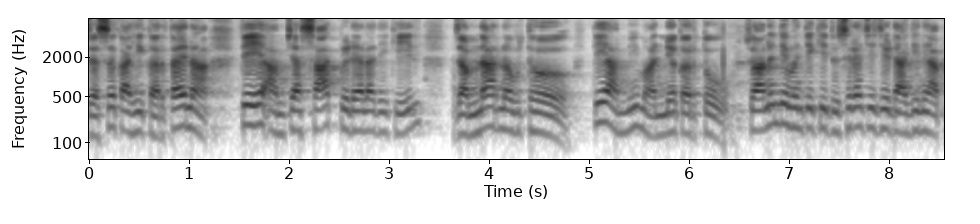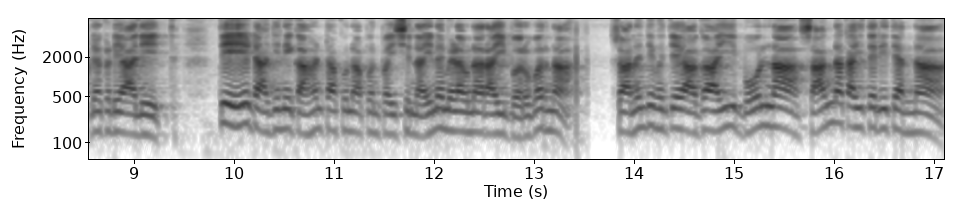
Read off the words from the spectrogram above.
जसं काही करताय ना ते आमच्या सात पिढ्याला देखील जमणार नव्हतं. ते आम्ही मान्य करतो. स्वानंदी म्हणते की दुसऱ्याचे जे दागिने आपल्याकडे आलेत ते दागिने गहाण टाकून आपण पैसे नाही ना मिळवणार आई बरोबर ना? सो आनंदी म्हणते अगं आई बोल ना सांग ना काहीतरी त्यांना.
